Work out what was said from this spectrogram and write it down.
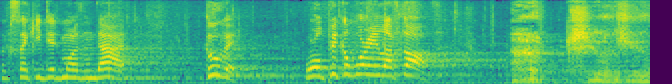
Looks like he did more than that. Move it. Or we'll pick up where he left off. I'll kill you.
